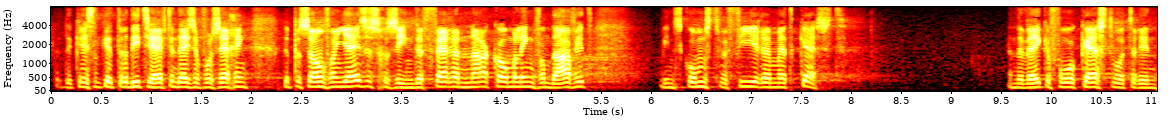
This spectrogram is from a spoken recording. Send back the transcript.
De christelijke traditie heeft in deze voorzegging de persoon van Jezus gezien, de verre nakomeling van David, wiens komst we vieren met kerst. En de weken voor kerst wordt er in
